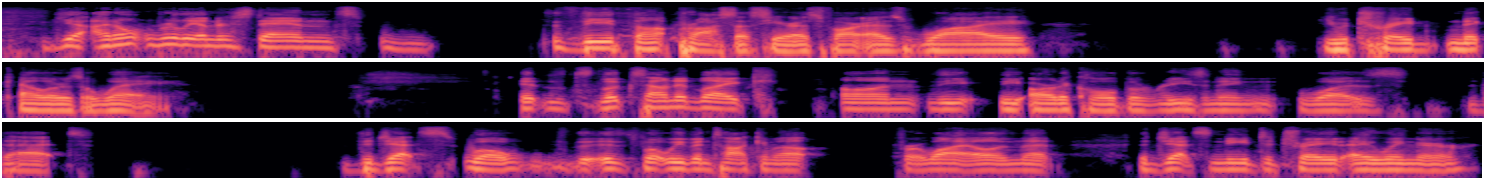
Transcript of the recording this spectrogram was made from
yeah, I don't really understand the thought process here as far as why you would trade Nick Ehlers away. It look sounded like on the the article the reasoning was that the Jets well it's what we've been talking about for a while and that the Jets need to trade a winger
